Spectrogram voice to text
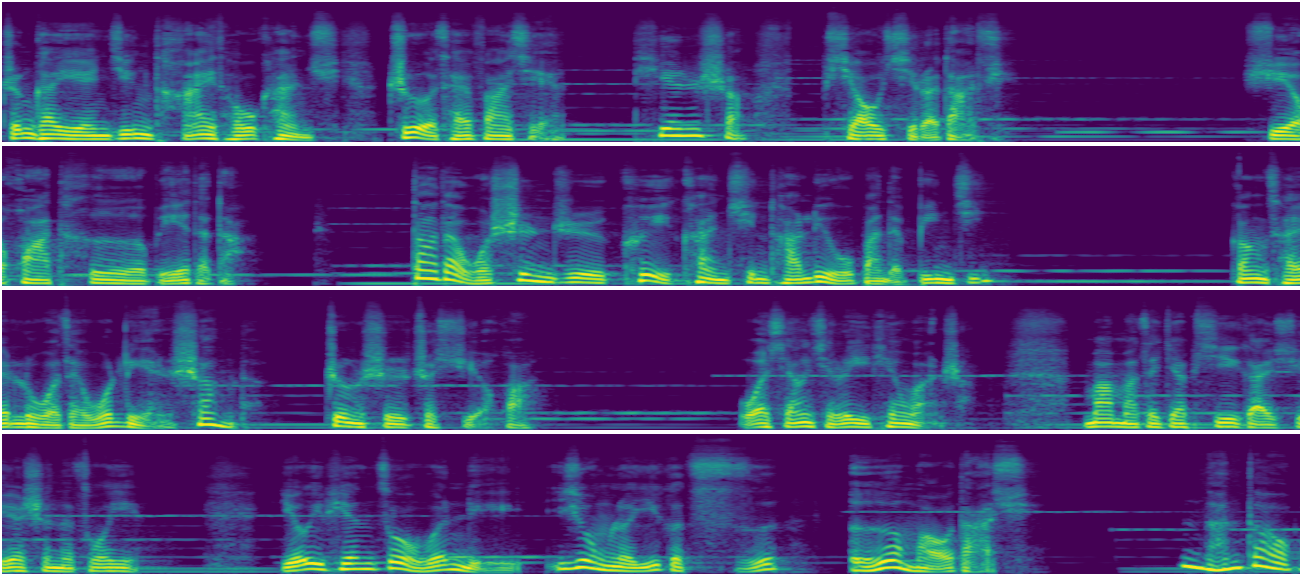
睁开眼睛抬头看去，这才发现。天上飘起了大雪，雪花特别的大，大到我甚至可以看清它六瓣的冰晶。刚才落在我脸上的正是这雪花。我想起了一天晚上，妈妈在家批改学生的作业，有一篇作文里用了一个词“鹅毛大雪”。难道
